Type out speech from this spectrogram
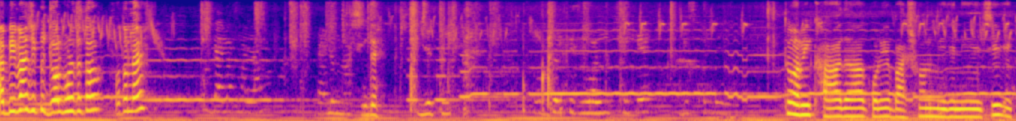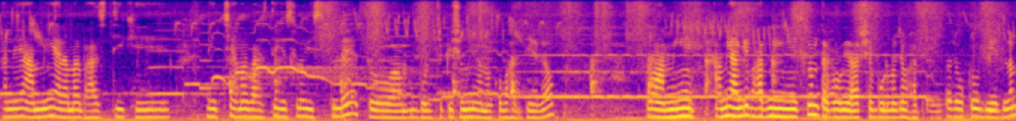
আর বিবাস, একটু জল ভরতে তো বোতলে। দে। তো আমি খাওয়া দাওয়া করে বাসন মেজে নিয়েছি, এখানে আমি আর আমার ভাস্তি খেয়ে নিচ্ছি। আমার ভাস্তি গেছিল স্কুলে, তো বলছে পিসুমনি আমাকেও ভাত দিয়ে দাও। তো আমি আমি আগে ভাত নিয়ে নিয়েছিলাম, তারপর ওই আসে বলল যে ভাত দিয়ে তার ওকেও দিয়ে দিলাম।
